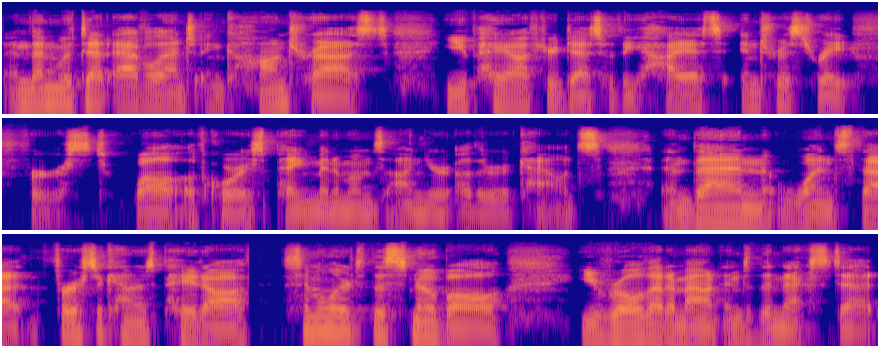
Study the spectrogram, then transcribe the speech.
And then with Debt Avalanche, in contrast, you pay off your debts with the highest interest rate first, while, of course, paying minimums on your other accounts. And then once that first account is paid off, similar to the snowball, you roll that amount into the next debt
